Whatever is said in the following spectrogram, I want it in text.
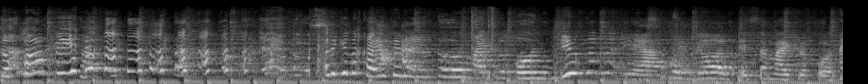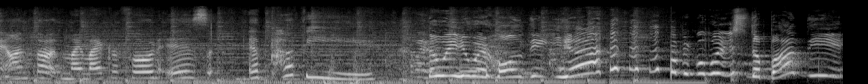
The puppy. microphone. Yeah. Oh my God. It's a microphone. My aunt thought my microphone is a puppy. The way you were holding, yeah. Ko, where is the body?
